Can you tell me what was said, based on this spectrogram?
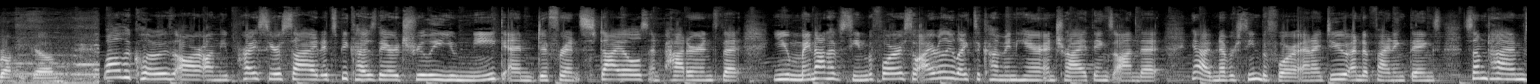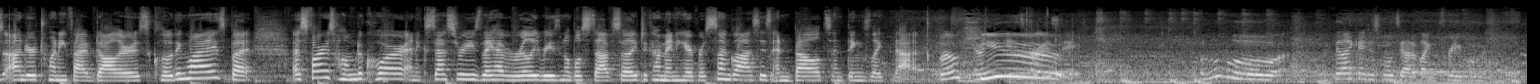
Rocket girl. While the clothes are on the pricier side, it's because they are truly unique and different styles and patterns that you may not have seen before. So I really like to come in here and try things on that, yeah, I've never seen before. And I do end up finding things sometimes under $25 clothing wise. But as far as home decor and accessories, they have really reasonable stuff. So I like to come in here for sunglasses and belts and things like that. Oh, cute. Oh, I feel like I just walked out of like Pretty Woman.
